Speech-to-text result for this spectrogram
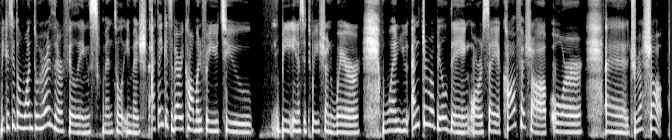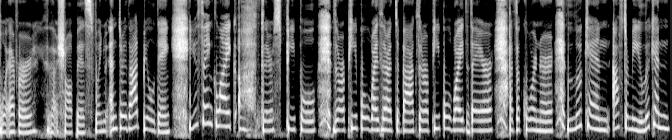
because you don't want to hurt their feelings, mental image. I think it's very common for you to be in a situation where when you enter a building or say a coffee shop or a dress shop, whatever that shop is, when you enter that building, you think like, oh, there's people, there are people right there at the back, there are people right there at the corner looking after me, looking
